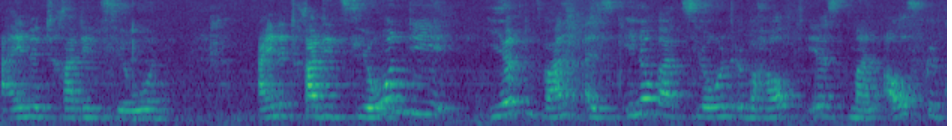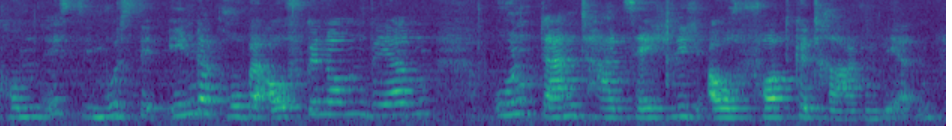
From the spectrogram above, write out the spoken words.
eine Tradition. Eine Tradition, die irgendwann als Innovation überhaupt erst mal aufgekommen ist. Sie musste in der Gruppe aufgenommen werden und dann tatsächlich auch fortgetragen werden.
